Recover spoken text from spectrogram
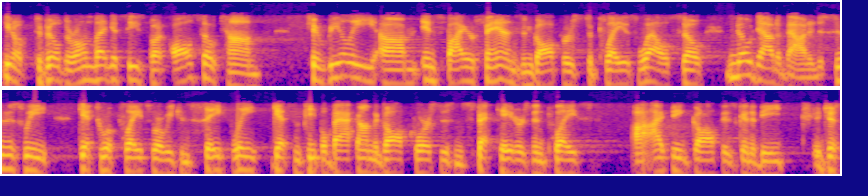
you know, to build their own legacies, but also, Tom, to really um, inspire fans and golfers to play as well. So, no doubt about it. As soon as we get to a place where we can safely get some people back on the golf courses and spectators in place, I think golf is going to be just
